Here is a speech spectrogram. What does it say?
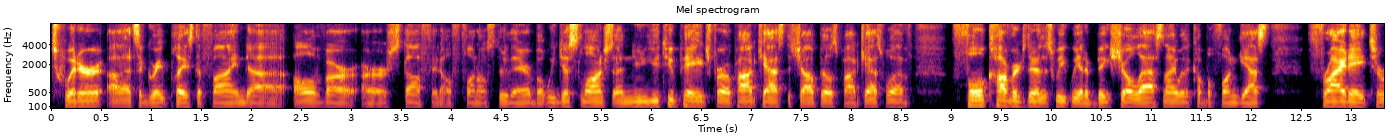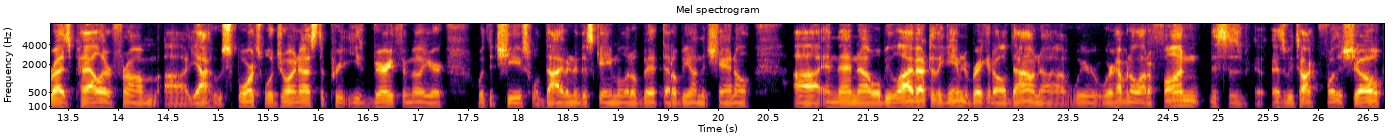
Twitter. Uh, that's a great place to find uh, all of our, our stuff. It all funnels through there. But we just launched a new YouTube page for our podcast, the Shout Bills podcast. We'll have full coverage there this week. We had a big show last night with a couple fun guests. Friday, Terez Paylor from uh, Yahoo Sports will join us. Pre- he's very familiar with the Chiefs. We'll dive into this game a little bit. That'll be on the channel. Uh, and then uh, we'll be live after the game to break it all down. Uh, we're we're having a lot of fun. This is as we talked before the show.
